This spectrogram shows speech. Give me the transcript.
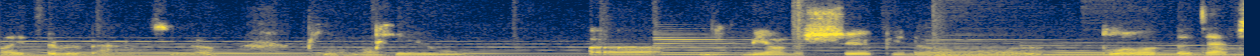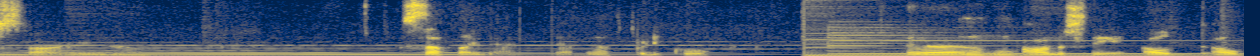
Lightsaber battles, you know. Pew Mhm. pew. Uh, you can be on the ship, you know, or blow up the Death Star, you know. Stuff like that. that that's pretty cool. Um, Mhm. Honestly, I'll I'll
